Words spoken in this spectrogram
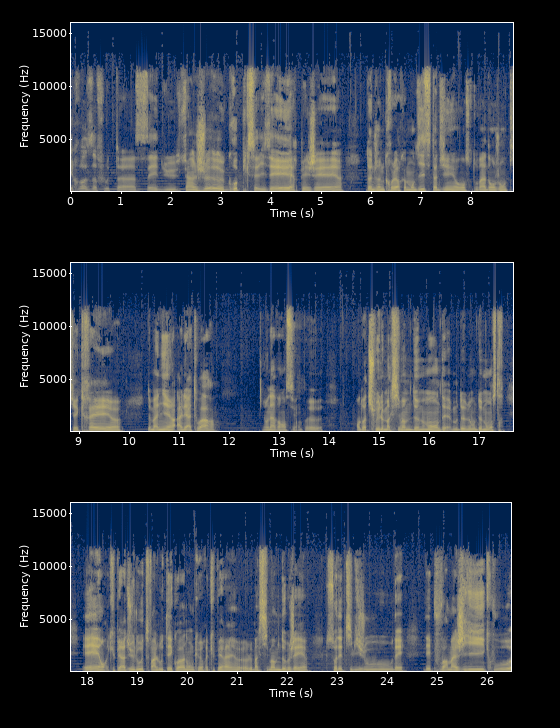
Heroes of Loot, euh, c'est du, un jeu gros pixelisé, RPG, euh, dungeon crawler comme on dit, c'est-à-dire où on se retrouve à un donjon qui est créé euh, de manière aléatoire. Et on avance et on peut, on doit tuer le maximum de monde, de, monstres et on récupère du loot, enfin looter quoi, donc récupérer le maximum d'objets, que ce soit des petits bijoux, des, des pouvoirs magiques ou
